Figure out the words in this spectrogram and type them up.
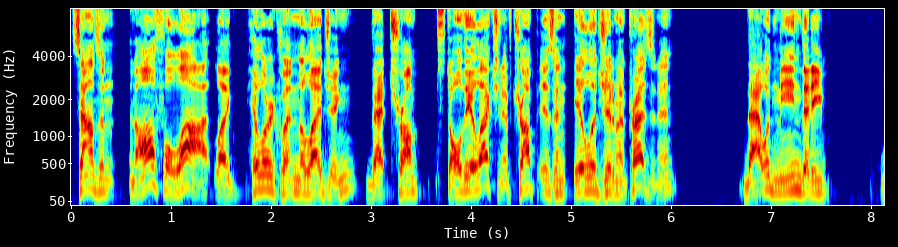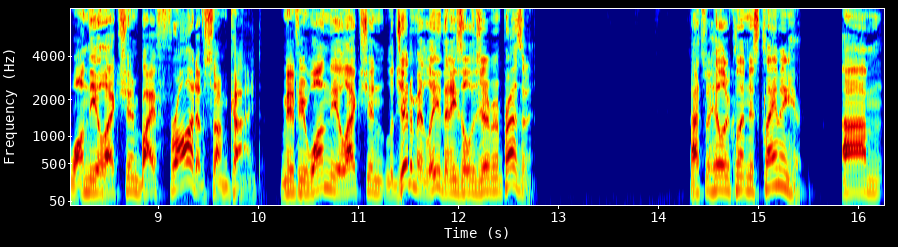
Sounds an, an awful lot like Hillary Clinton alleging that Trump stole the election. If Trump is an illegitimate president, that would mean that he won the election by fraud of some kind. I mean, if he won the election legitimately, then he's a legitimate president. That's what Hillary Clinton is claiming here. Um,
